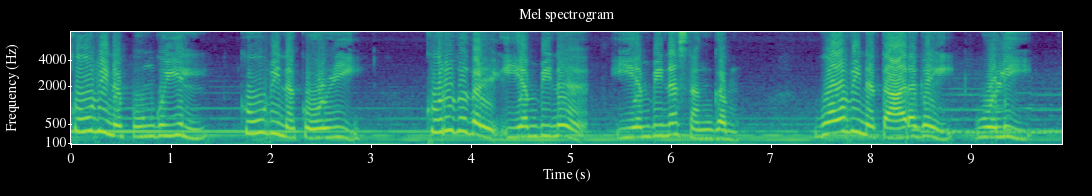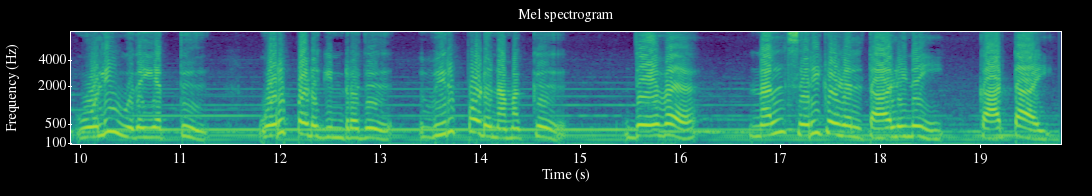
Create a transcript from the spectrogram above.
கூவின பூங்குயில் கூவின கோழி குருகுகள் இயம்பின இயம்பின சங்கம் ஓவின தாரகை ஒளி ஒளி உதயத்து ஒருப்படுகின்றது விருப்பொடு நமக்கு தேவ நல் செறிகழல் தாளினை காட்டாய்.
